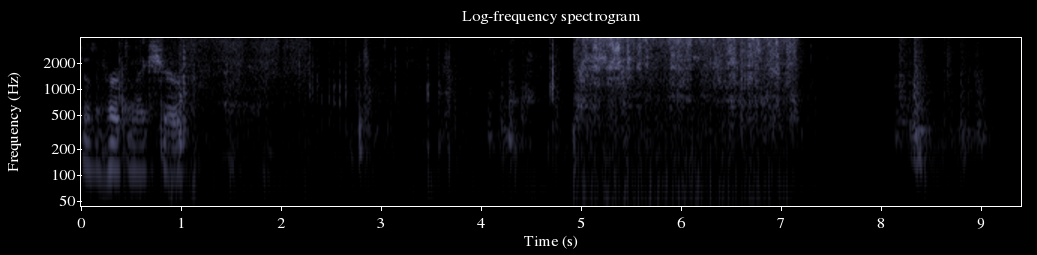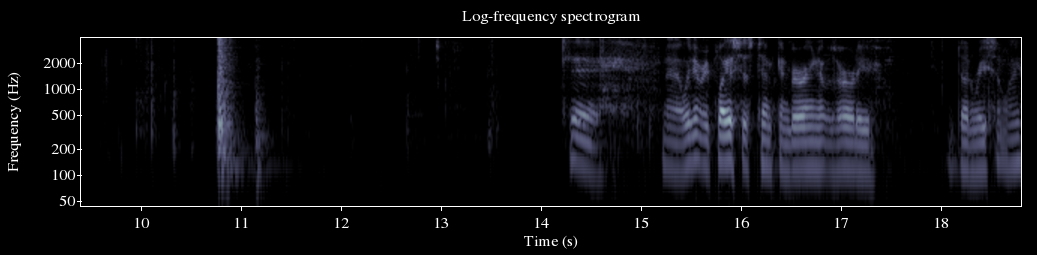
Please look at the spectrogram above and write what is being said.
Doesn't hurt to make sure. Okay, now we didn't replace this Timken bearing, it was already done recently.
